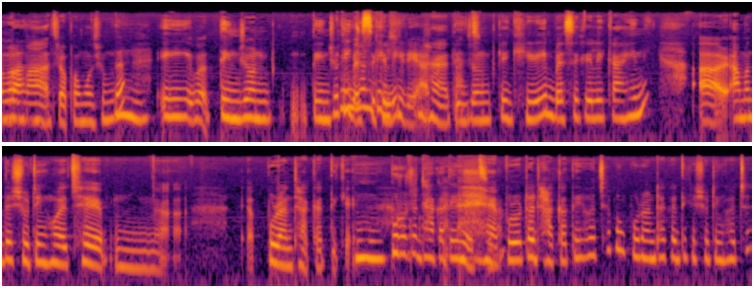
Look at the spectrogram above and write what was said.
আমার মা চপা মজুমদার। এই তিনজন তিনজনকে বেসিক্যালি হ্যাঁ আচ্ছা। তিনজনকে ঘিরেই বেসিক্যালি কাহিনী। আর আমাদের শুটিং হয়েছে পুরান ঢাকার দিকে। পুরোটা ঢাকাতেই হয়েছে। হ্যাঁ পুরোটা ঢাকাতেই হয়েছে এবং পুরান ঢাকার দিকে শুটিং হয়েছে।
